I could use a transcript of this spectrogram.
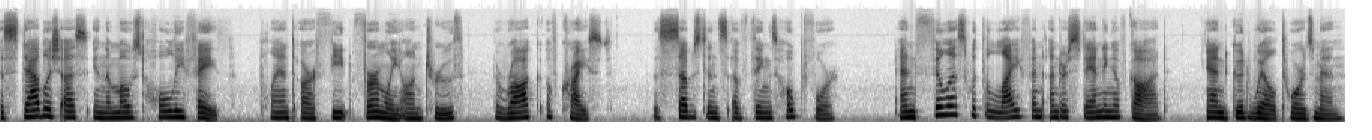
establish us in the most holy faith, plant our feet firmly on truth, the rock of Christ, the substance of things hoped for and fill us with the life and understanding of God and goodwill towards men.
